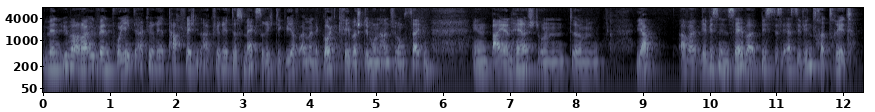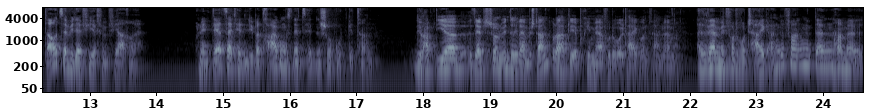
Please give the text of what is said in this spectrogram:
werden überall werden Projekte akquiriert, Pachtflächen akquiriert, das merkst du richtig, wie auf einmal eine Goldgräberstimmung in Anführungszeichen in Bayern herrscht. Und ähm, ja, aber wir wissen es selber, bis das erste Windrad dreht, dauert es ja wieder vier, fünf Jahre. Und in der Zeit hätten die Übertragungsnetze hätten schon gut getan. Habt ihr selbst schon Windräder im Bestand oder habt ihr primär Photovoltaik und Fernwärme? Also wir haben mit Photovoltaik angefangen, dann haben wir,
